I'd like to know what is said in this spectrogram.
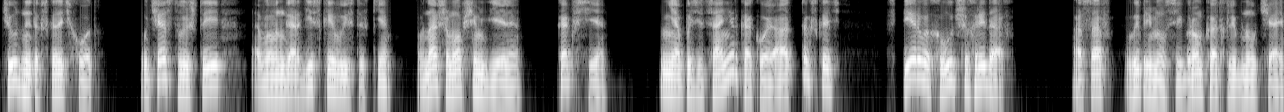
чудный, так сказать, ход. Участвуешь ты в авангардистской выставке, в нашем общем деле, как все. Не оппозиционер какой, а, так сказать, в первых лучших рядах. Асаф выпрямился и громко отхлебнул чай.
